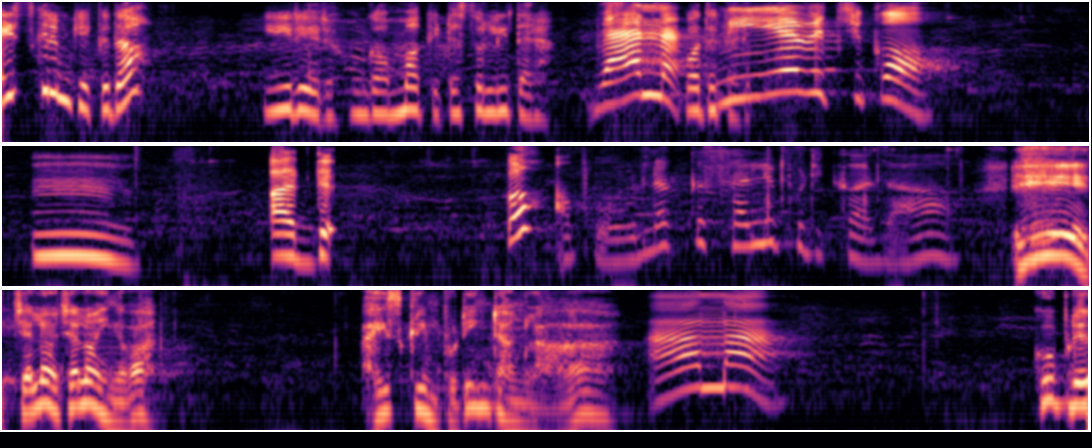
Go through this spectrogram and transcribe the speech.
ஐஸ்கிரீம் கேக்குதா? ஈரேரு உங்க அம்மா கிட்ட சொல்லி தரேன். வேணாம். நீயே வச்சுக்கோ. ம் அது. அப்போ உனக்கு சளி பிடிக்காதா? ஏய் செல்லம் செல்லம் இங்க வா. ஐஸ்கிரீம் புட்டிங்கிட்டாங்களா ஆமா. கூப்பிடு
